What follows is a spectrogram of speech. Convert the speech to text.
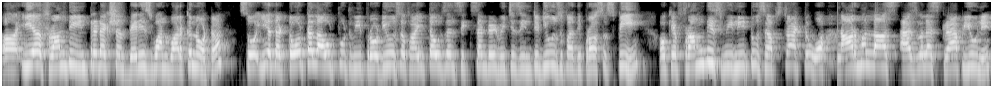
uh, here from the introduction there is one work note uh, so here the total output we produce 5600 which is introduced for the process p. Okay from this we need to subtract normal loss as well as scrap unit.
